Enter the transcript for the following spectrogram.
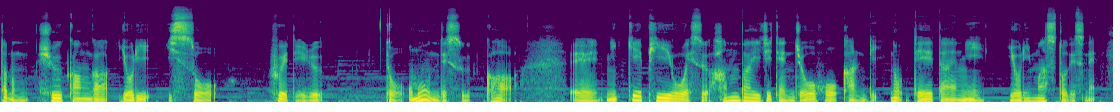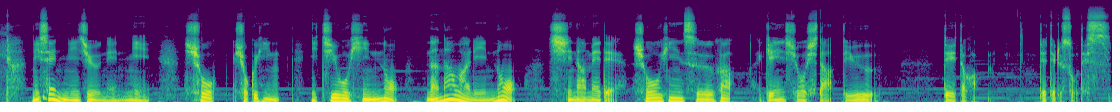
多分習慣がより一層増えていると思うんですが、えー、日経 POS 販売時点情報管理のデータによりますとですね、2020年に食品、日用品の7割の品目で商品数が減少したというデータが出てるそうです。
